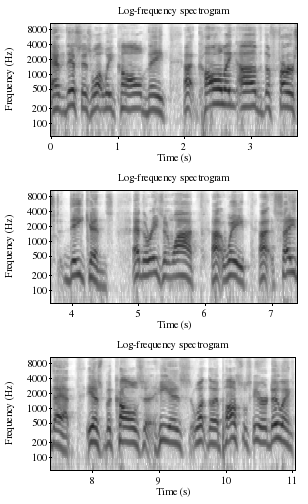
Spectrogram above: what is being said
And this is what we call the uh, calling of the first deacons. And the reason why uh, we uh, say that is because he is what the apostles here are doing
